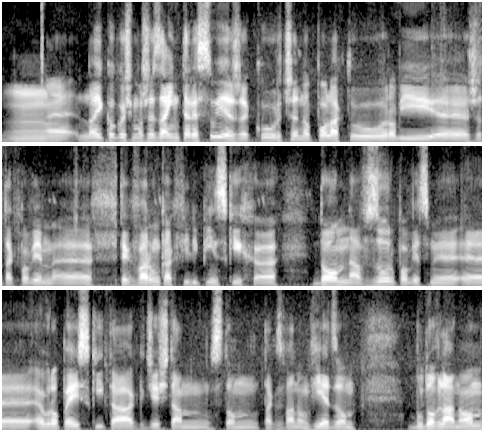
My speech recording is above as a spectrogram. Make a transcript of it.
Mm, No i kogoś może zainteresuje, że kurczę, no Polak tu robi, e, że tak powiem, e, w tych warunkach filipińskich e, dom na wzór powiedzmy e, europejski, tak, gdzieś tam z tą tak zwaną wiedzą budowlaną.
